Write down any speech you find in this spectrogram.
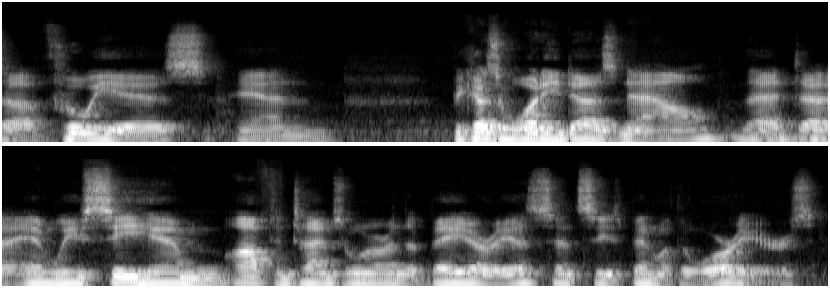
of who he is and because of what he does now. That uh, and we see him oftentimes when we're in the Bay Area since he's been with the Warriors,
